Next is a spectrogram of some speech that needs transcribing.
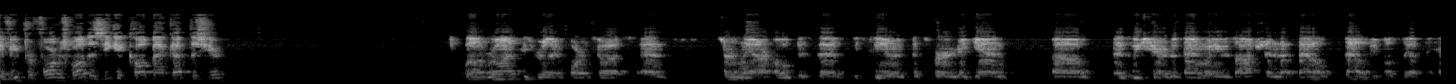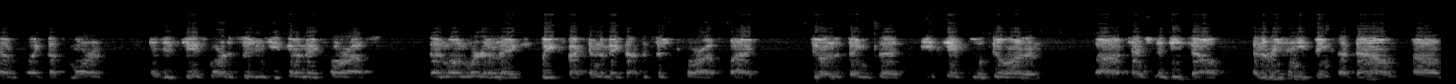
if he performs well, does he get called back up this year? Well, Roansy is really important to us, and certainly our hope is that we see him in Pittsburgh again. Uh, as we shared with him when he was optioned, that, that'll that'll be mostly up to him. Like that's more, in his case, more a decision he's going to make for us than one we're going to make. We expect him to make that decision for us by doing the things that he's capable of doing and uh, attention to detail. And the reason he's being sent down, um,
